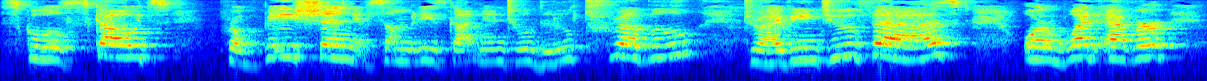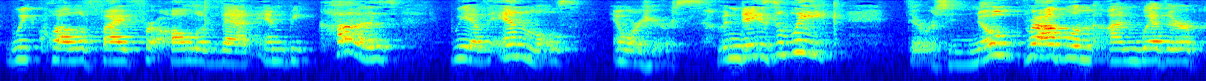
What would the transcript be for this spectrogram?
school scouts, probation, if somebody's gotten into a little trouble, driving too fast, or whatever, we qualify for all of that. And because we have animals and we're here seven days a week, there is no problem on whether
